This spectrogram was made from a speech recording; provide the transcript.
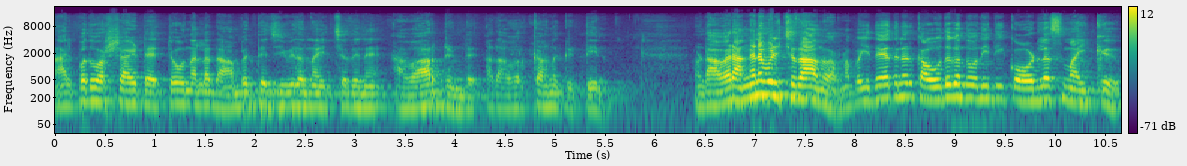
നാൽപ്പത് വർഷമായിട്ട് ഏറ്റവും നല്ല ദാമ്പത്യ ജീവിതം നയിച്ചതിന് അവാർഡുണ്ട് അത് അവർക്കാണ് കിട്ടിയത്. അതുകൊണ്ട് അവരങ്ങനെ വിളിച്ചതാന്ന് പറഞ്ഞു. അപ്പോൾ ഇദ്ദേഹത്തിന് ഒരു കൗതുകം തോന്നിയിട്ട് ഈ കോഡ്ലെസ് മൈക്ക്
